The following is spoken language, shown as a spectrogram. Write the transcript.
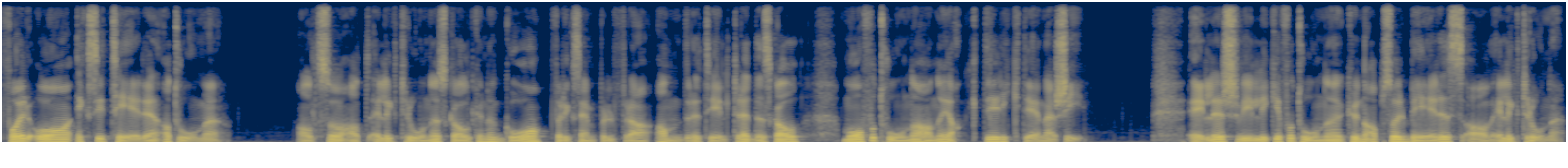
For å eksitere atomet altså at elektronet skal kunne gå f.eks. fra andre til tredje skall, må fotonet ha nøyaktig riktig energi. Ellers vil ikke fotonet kunne absorberes av elektronet.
